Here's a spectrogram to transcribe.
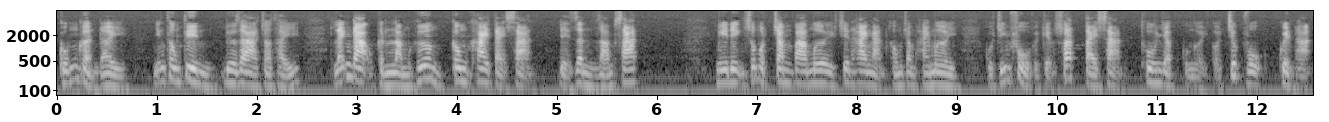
Cũng gần đây, những thông tin đưa ra cho thấy lãnh đạo cần làm gương công khai tài sản để dân giám sát. Nghị định số 130 trên 2020 của Chính phủ về kiểm soát tài sản thu nhập của người có chức vụ quyền hạn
